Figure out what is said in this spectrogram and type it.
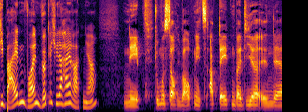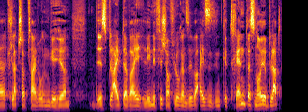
Die beiden wollen wirklich wieder heiraten, ja? Nee, du musst auch überhaupt nichts updaten bei dir in der Klatschabteilung im Gehirn. Es bleibt dabei, Helene Fischer und Florian Silbereisen sind getrennt. Das neue Blatt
